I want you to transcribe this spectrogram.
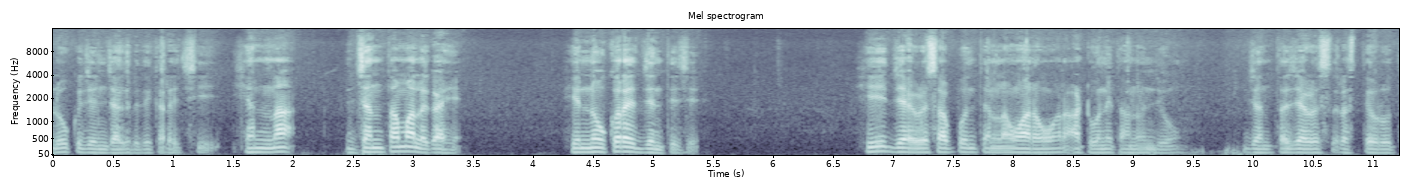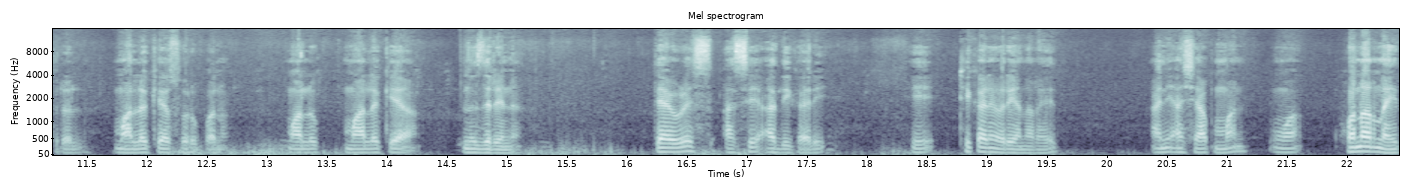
लोक जनजागृती करायची ह्यांना जनता मालक आहे. हे नोकर आहेत जनतेचे. हे ज्यावेळेस आपण त्यांना वारंवार आठवणीत आणून देऊ जनता ज्यावेळेस रस्त्यावर उतरल मालक या स्वरूपानं मालक मालक या नजरेनं त्यावेळेस असे अधिकारी हे ठिकाणावर येणार आहेत आणि असे अपमान वा होणार नाहीत.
